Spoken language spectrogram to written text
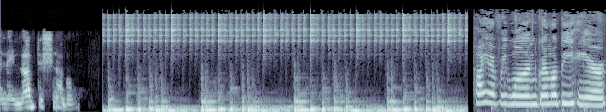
and they love to snuggle. Hi everyone, Grandma B here.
